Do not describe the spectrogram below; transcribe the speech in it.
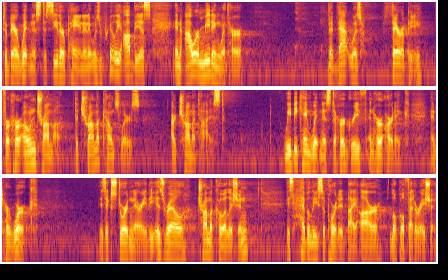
to bear witness, to see their pain. And it was really obvious in our meeting with her that that was therapy for her own trauma. The trauma counselors are traumatized. We became witness to her grief and her heartache, and her work is extraordinary. The Israel Trauma Coalition is heavily supported by our local federation.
